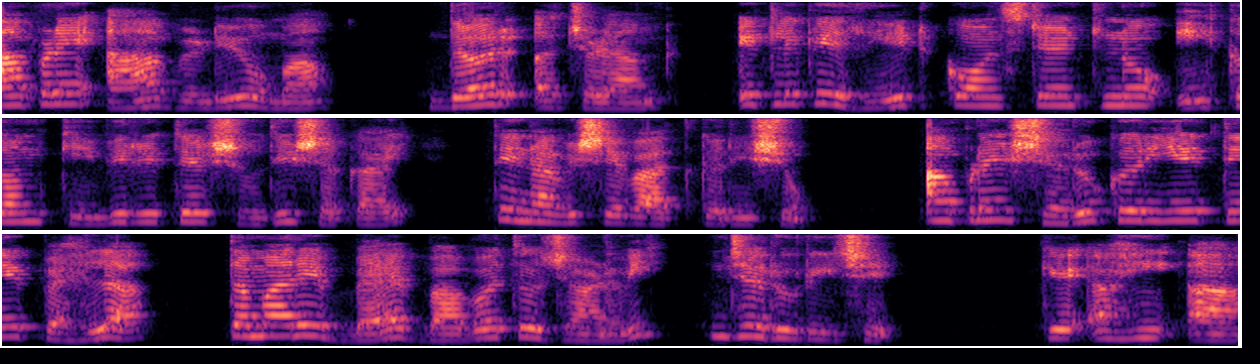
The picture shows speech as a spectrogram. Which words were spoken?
આપણે આ વિડીયોમાં દર અચળાંક, એટલે કે રેટ કોન્સ્ટન્ટનો એકમ કેવી રીતે શોધી શકાય તેના વિશે વાત કરીશું. આપણે શરૂ કરીએ તે પહેલા તમારે બે બાબતો જાણવી જરૂરી છે. કે અહીં આ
